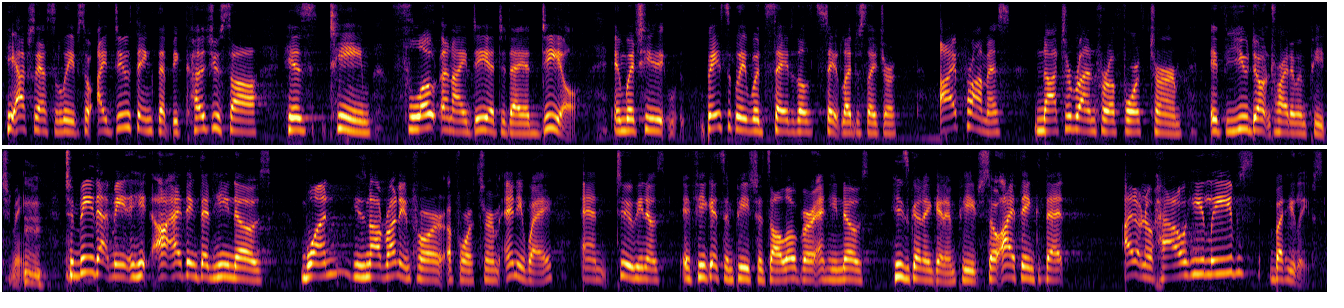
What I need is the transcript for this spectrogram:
He actually has to leave. So I do think that because you saw his team float an idea today, a deal, in which he basically would say to the state legislature, I promise not to run for a fourth term if you don't try to impeach me. Hmm. To me, that means he, I I think that he knows one, he's not running for a fourth term anyway, and two, he knows if he gets impeached, it's all over, and he knows he's going to get impeached. So I think that I don't know how he leaves, but he leaves.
